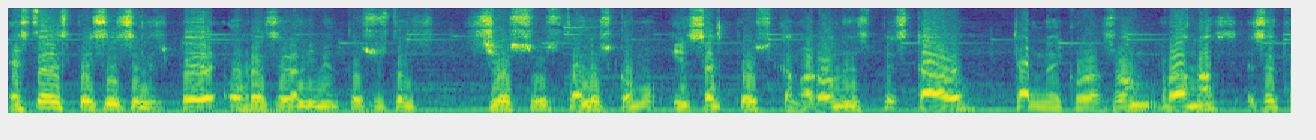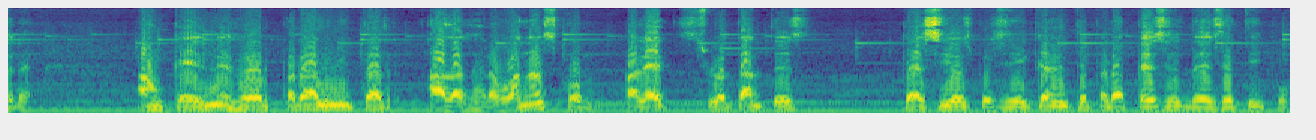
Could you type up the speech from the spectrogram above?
Estas especies se les puede ofrecer alimentos sustanciosos tales como insectos, camarones, pescado, carne de corazón, ramas, etc. Aunque es mejor para alimentar a las araguanas con palets flotantes que ha sido específicamente para peces de ese tipo.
